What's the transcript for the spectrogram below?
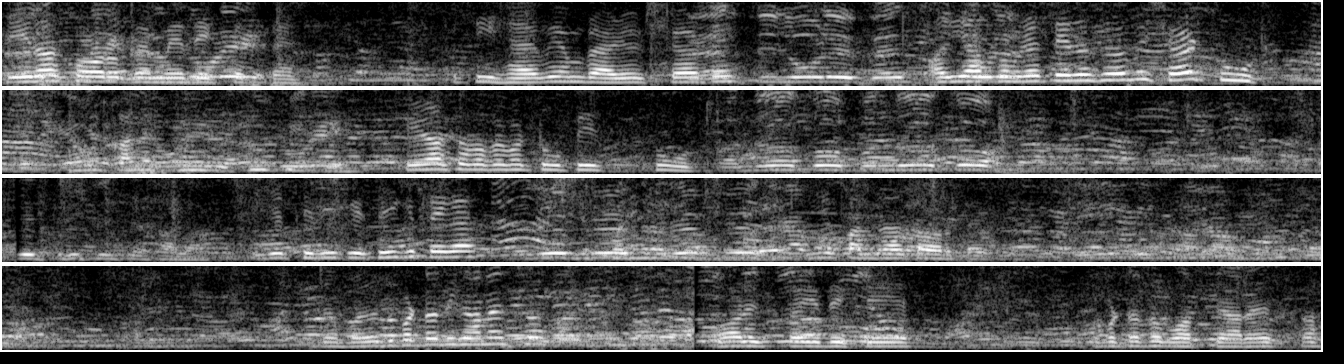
तेरह सौ। रुपये में देख सकते हैं। कितनी हैवी एम्ब्रॉयडर्ड शर्ट है। और ये आपको मिल है तेरह सौ रुपये में शर्ट सूट टू पीस है। तेरह सौ रुपये में टू पीस सूट पंद्रह सौ पंद्रह सौ। ये थ्री पीस है खाला। ये थ्री पीस ही कितने का? ये पंद्रह सौ रुपये ज़बरदस्त दुपट्टा दिखाना इसका। और इसका ये देखिए दुपट्टा तो बहुत प्यारा है इसका।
